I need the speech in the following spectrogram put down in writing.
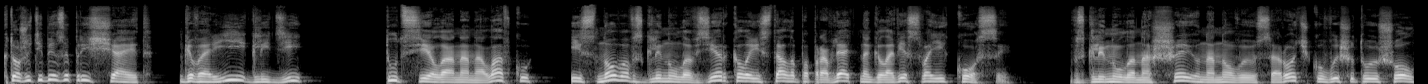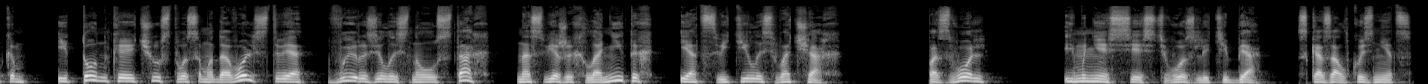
Кто же тебе запрещает? Говори, гляди. Тут села она на лавку и снова взглянула в зеркало и стала поправлять на голове свои косы взглянула на шею, на новую сорочку, вышитую шелком, и тонкое чувство самодовольствия выразилось на устах, на свежих ланитах и отсветилось в очах. «Позволь и мне сесть возле тебя», — сказал кузнец.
